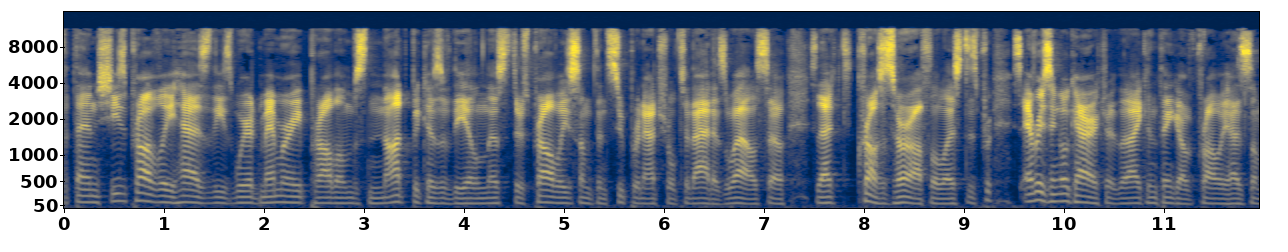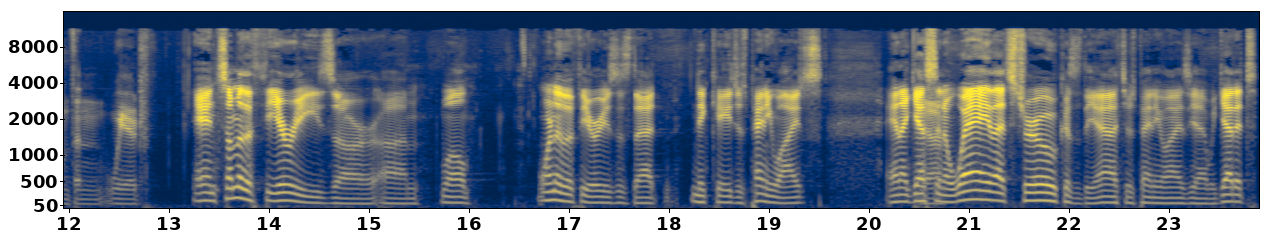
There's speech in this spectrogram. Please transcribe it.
but then she's probably has these weird memory problems, not because of the illness. There's probably something supernatural to that as well. So, so that crosses her off the list. It's, it's every single character that I can think of probably has something weird. And some of the theories are, um, well, one of the theories is that Nick Cage is Pennywise. And I guess Yeah. in a way that's true because the actor's Pennywise. Yeah, we get it.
